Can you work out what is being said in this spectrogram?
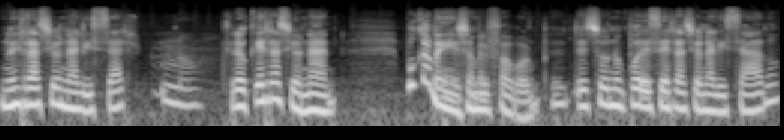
no es racionalizar. No. Creo que es racional. Búscame eso, por favor. Eso no puede ser racionalizado.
